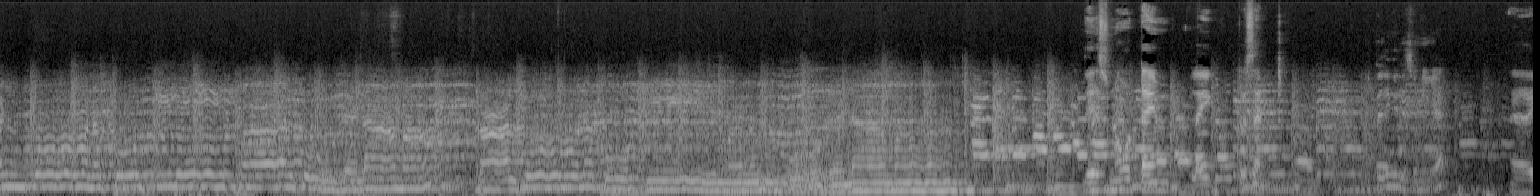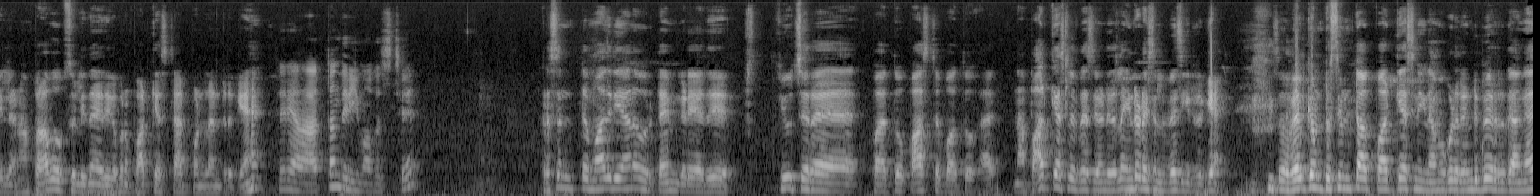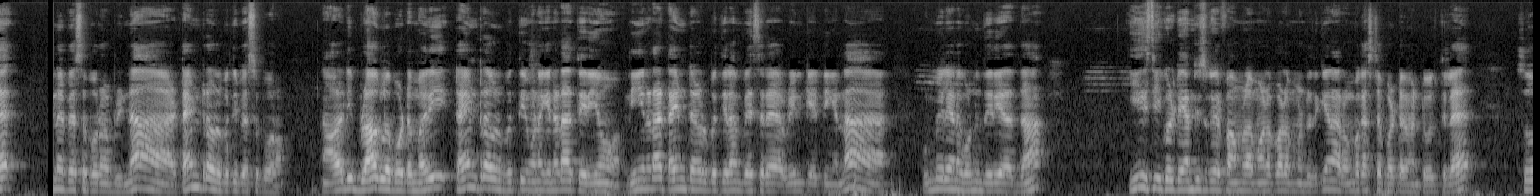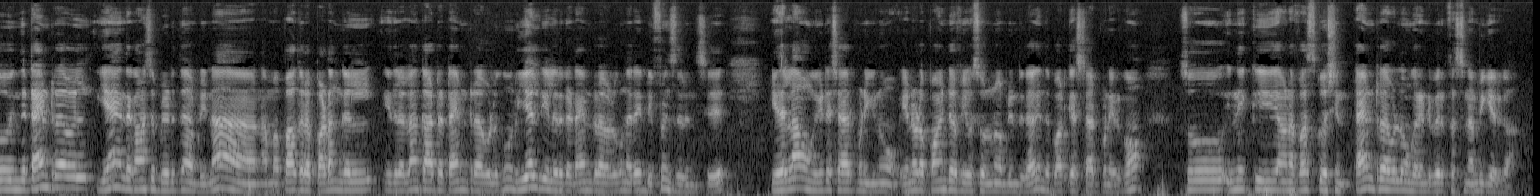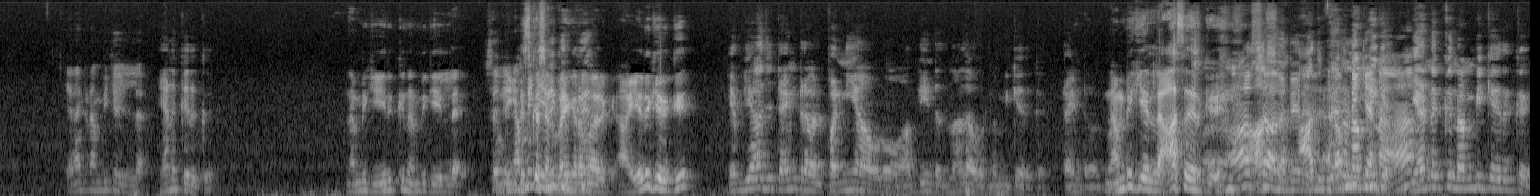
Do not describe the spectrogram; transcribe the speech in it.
கண் போன போக்கிலே கால் போகலாமா? கால் போன போக்கிலே மனம் போகலாமா? There is no time like present இப்போ எதுக்கு இது சொன்னீங்க இல்லை நான் ப்ராபப் சொல்லி தான் இதுக்கப்புறம் பாட்காஸ்ட் ஸ்டார்ட் பண்ணலான்னு இருக்கேன். சரி அது அர்த்தம் தெரியுமா ஃபர்ஸ்ட்டு ப்ரெசென்ட் மாதிரியான ஒரு டைம் கிடையாது. ஃப்யூச்சரை பார்த்தோ பாஸ்ட்டை பார்த்தோ நான் பாட்காஸ்ட்டில் பேச வேண்டியதெல்லாம் இன்ட்ரோடக்ஷனில் பேசிக்கிட்டு இருக்கேன். So welcome to sim talk podcast நீங்கள் நம்ம கூட ரெண்டு பேர் இருக்காங்க. என்ன பேச போகிறோம் அப்படின்னா டைம் ட்ராவல் பற்றி பேச போகிறோம் நான் ஆல்ரெடி பிளாகில் போட்ட மாதிரி டைம் ட்ராவல் பற்றி உனக்கு என்னடா தெரியும்? நீ என்னடா டைம் ட்ராவல் பற்றிலாம் பேசுகிற அப்படின்னு கேட்டிங்கன்னா உண்மையில் எனக்கு ஒன்றும் தெரியாது தான் is equal to M C square formula மனப்பாடம் பண்ணுறதுக்கே நான் ரொம்ப கஷ்டப்பட்டவன் டுவெல்த்தில் ஸோ இந்த டைம் ட்ராவல் ஏன் இந்த கான்செப்ட் எடுத்தேன் அப்படின்னா நம்ம பார்க்குற படங்கள் இதிலெல்லாம் காட்டுற டைம் ட்ராவலுக்கும் ரியாலிட்டியில் இருக்க டைம் ட்ராவலுக்கும் நிறைய டிஃப்ரென்ஸ் இருந்துச்சு. இதெல்லாம் உங்ககிட்ட ஷேர் பண்ணிக்கணும். என்னோட பாயிண்ட் ஆஃப் வியூ சொல்லணும் அப்படின்றதுக்காக இந்த பாட்காஸ்ட் ஸ்டார்ட் பண்ணியிருக்கோம். ஸோ இன்னைக்கு ஆன ஃபர்ஸ்ட் கொஸ்டின் டைம் ட்ராவல் உங்கள் ரெண்டு பேருக்கு ஃபர்ஸ்ட் நம்பிக்கை இருக்கா? எனக்கு நம்பிக்கை இல்லை. எனக்கு இருக்கு. நம்பிக்கை இருக்கு நம்பிக்கை இல்லை. டிஸ்கஷன் பயங்கரமாக இருக்கு. ஆ எதுக்கு இருக்கு? எப்படியாவது டைம் டிராவல் பண்ணியே ஆகணும் அப்படின்றதுனால ஒரு நம்பிக்கை இருக்கு டைம் டிராவல் நம்பிக்கை இல்லை ஆசை இருக்கு. ஆசை அது நம்பிக்கை. எனக்கு நம்பிக்கை இருக்கு.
